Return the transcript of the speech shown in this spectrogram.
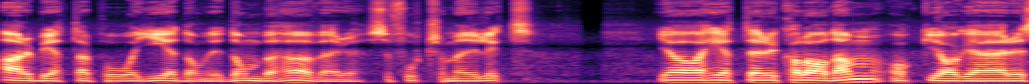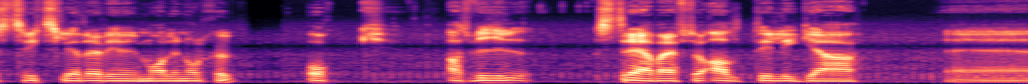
arbetar på att ge dem det de behöver så fort som möjligt. Jag heter Karl Adam och jag är stridsledare vid Mali 07. Och att vi strävar efter att alltid ligga eh,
